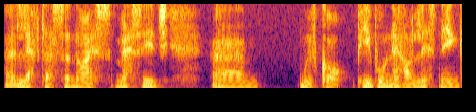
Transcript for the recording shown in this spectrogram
uh, left us a nice message. Um, we've got people now listening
